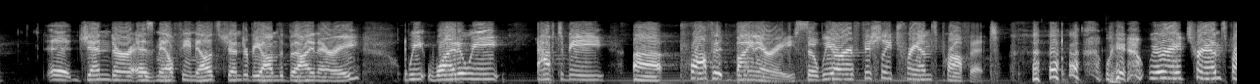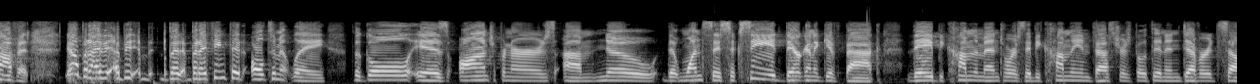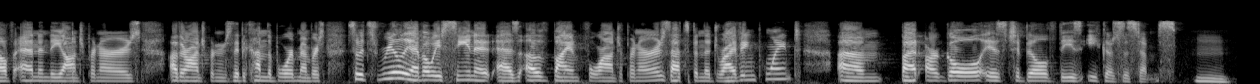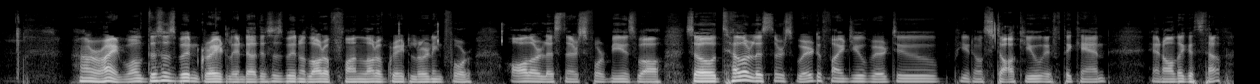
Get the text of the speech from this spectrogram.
uh, gender as male female, it's gender beyond the binary. We why do we have to be uh, profit binary. So we are officially trans profit. we, we are a trans profit. No, but I but but I think that ultimately the goal is our entrepreneurs um, know that once they succeed, they're going to give back. They become the mentors. They become the investors, both in Endeavor itself and in the entrepreneurs, other entrepreneurs. They become the board members. So it's really I've always seen it as of by and for entrepreneurs. That's been the driving point. Um, but our goal is to build these ecosystems. Hmm. All right. Well, this has been great, Linda. This has been a lot of fun, a lot of great learning for all our listeners, for me as well. So tell our listeners where to find you, where to, you know, stalk you if they can, and all the good stuff.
